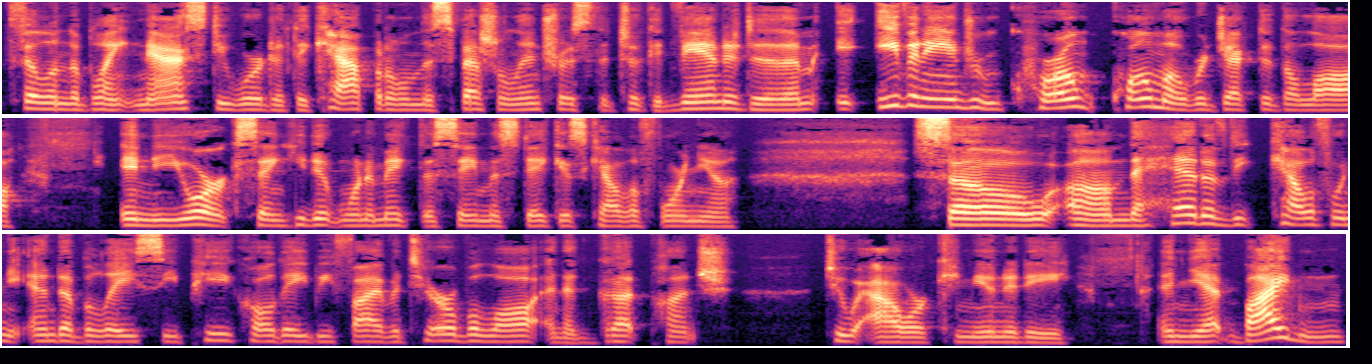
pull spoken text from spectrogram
fill in the blank nasty word at the Capitol and the special interests that took advantage of them. Even Andrew Cuomo rejected the law in New York, saying he didn't want to make the same mistake as California. So um, the head of the California NAACP called AB5 a terrible law and a gut punch to our community. And yet Biden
